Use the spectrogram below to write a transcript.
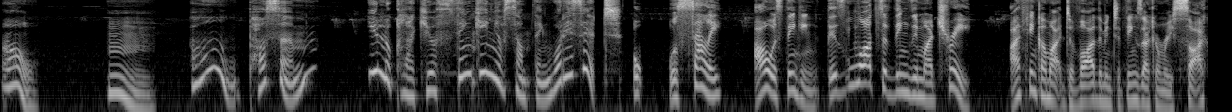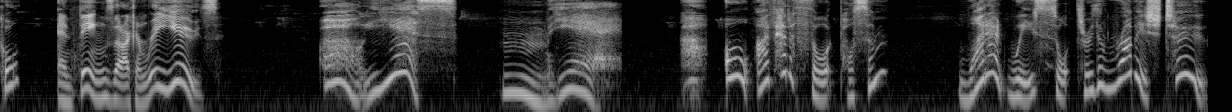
Oh, hmm. Oh, Possum, you look like you're thinking of something. What is it? Oh, well, Sally, I was thinking there's lots of things in my tree. I think I might divide them into things I can recycle and things that I can reuse. Oh, yes. Hmm, yeah. Oh, I've had a thought, Possum. Why don't we sort through the rubbish too?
